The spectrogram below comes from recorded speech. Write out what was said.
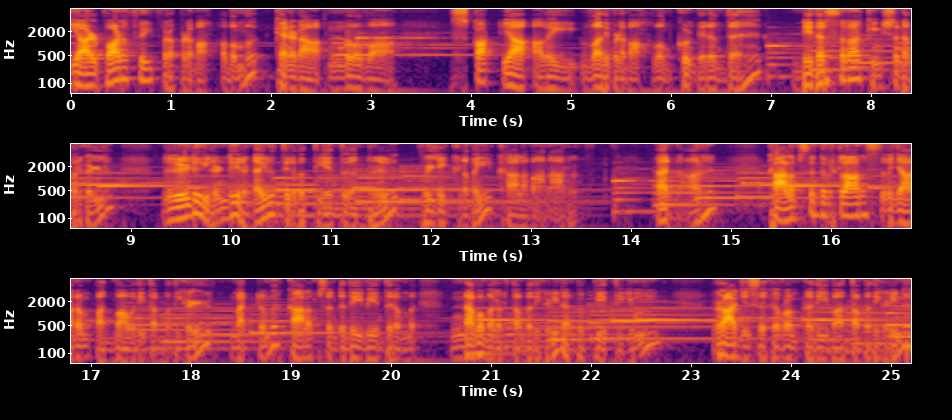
யாழ்ப்பாணத்தை புறப்படமாகவும் கனடா நோவா ஸ்காட்யா அவை வதிவிடமாகவும் கொண்டிருந்த? நிதர்சனா கிங்ஷன் அவர்கள் ஏழு இரண்டு இரண்டாயிரத்தி இருபத்தி ஐந்து அன்று வெள்ளிக்கிழமை காலமானார். அன்னார் காலம் சென்றவர்களான சிவஞானம் பத்மாவதி தம்பதிகள் மற்றும் காலம் சென்ற தெய்வேந்திரம் நவமலர் தம்பதிகளின் அன்பு பேத்தியும் ராஜசேகரம் பிரதீபா தம்பதிகளின்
